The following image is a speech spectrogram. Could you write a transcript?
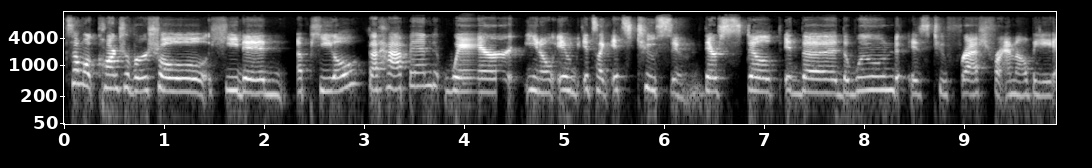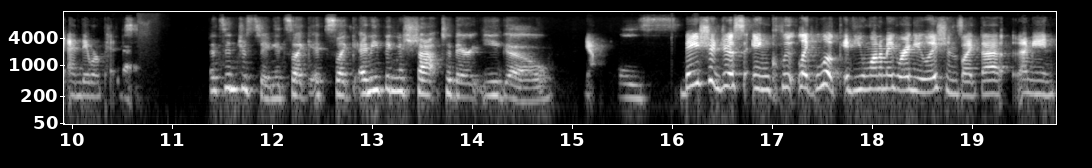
somewhat controversial heated appeal that happened where you know it, it's like it's too soon there's still it, the the wound is too fresh for mlb and they were pissed That's interesting. It's like it's like anything a shot to their ego. Yeah. Is they should just include like look if you want to make regulations like that i mean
